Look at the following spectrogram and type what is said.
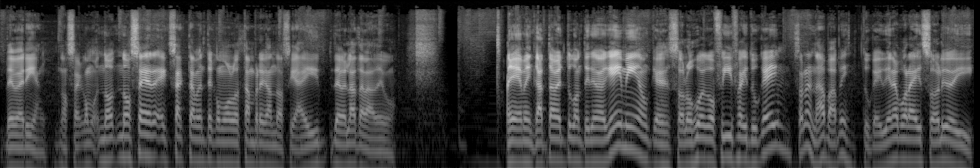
Deberían. No sé cómo. No, no sé exactamente cómo lo están bregando así. Ahí de verdad te la debo. Eh, me encanta ver tu contenido de gaming, aunque solo juego FIFA y 2K. Eso no es nada, papi. 2K viene por ahí sólido y,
